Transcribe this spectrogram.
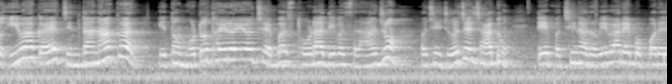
તો ઈવા કહે, ચિંતા ના કર, એ તો મોટો થઈ રહ્યો છે. બસ થોડા દિવસ રાહ જો, પછી જોજે જાદુ. તે પછીના રવિવારે બપોરે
